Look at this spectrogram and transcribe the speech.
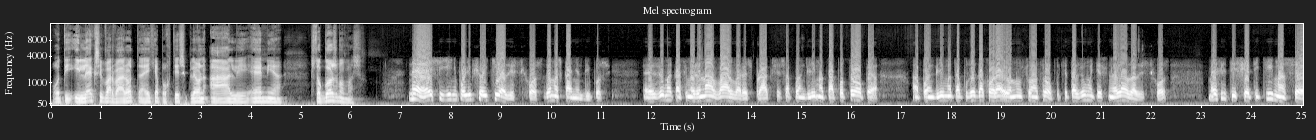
ότι η λέξη βαρβαρότητα έχει αποκτήσει πλέον άλλη έννοια στον κόσμο μας; Ναι, έχει γίνει πολύ πιο οικία δυστυχώς. Δεν μας κάνει εντύπωση. Ε, ζούμε καθημερινά βάρβαρες πράξεις από εγκλήματα αποτρόπαια, από εγκλήματα που δεν τα χωράει ο νους του ανθρώπου. Και τα ζούμε και στην Ελλάδα δυστυχώς. Μέχρι τη σχετική μας ε,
